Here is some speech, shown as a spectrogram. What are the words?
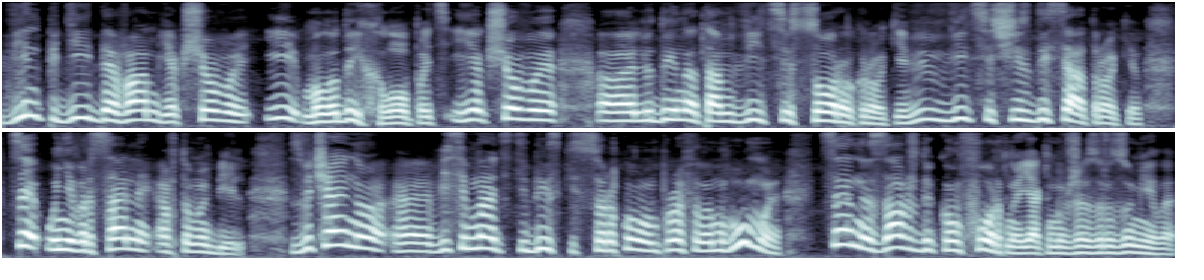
Він підійде вам, якщо ви і молодий хлопець, і якщо ви е, людина там в віці 40 років, в віці 60 років. Це універсальний автомобіль. Звичайно, е, 18 диски з 40 профілем гуми це не завжди комфортно, як ми вже зрозуміли.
